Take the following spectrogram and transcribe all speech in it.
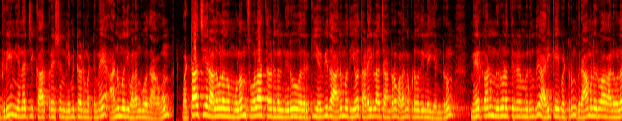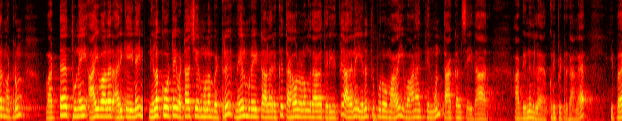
green energy corporation limited மட்டுமே அனுமதி வழங்குவதாகவும் வட்டாட்சியர் அலுவலகம் மூலம் சோலார் தகடுகள் நிறுவுவதற்கு எவ்வித அனுமதியோ தடையில்லா சான்றோ வழங்கப்படுவதில்லை என்றும் மேற்காணும் நிறுவனத்திடமிருந்து அறிக்கை பெற்றும் கிராம நிர்வாக அலுவலர் மற்றும் வட்ட துணை ஆய்வாளர் அறிக்கையினை நிலக்கோட்டை வட்டாட்சியர் மூலம் பெற்று மேல்முறையீட்டாளருக்கு தகவல் வழங்குவதாக தெரிவித்து அதனை எழுத்துப்பூர்வமாக இவ்வாணத்தின் முன் தாக்கல் செய்தார் அப்படின்னு இதில் குறிப்பிட்டிருக்காங்க. இப்போ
